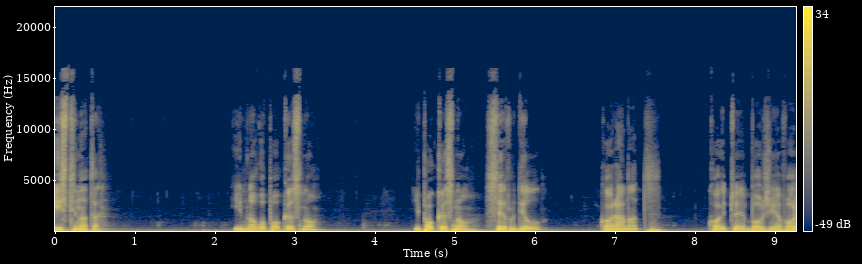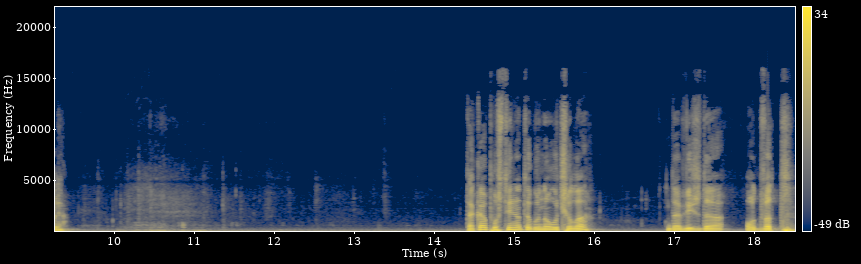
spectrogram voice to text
истината – и много по-късно и по-късно се родил Коранът, който е Божия воля. Така пустинята го научила да вижда отвъд.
